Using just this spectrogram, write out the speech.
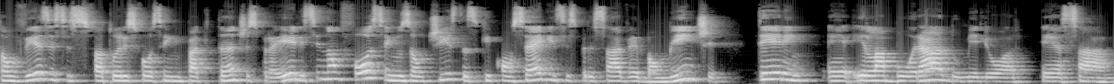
talvez esses fatores fossem impactantes para ele se não fossem os autistas que conseguem se expressar verbalmente terem é, elaborado melhor essa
